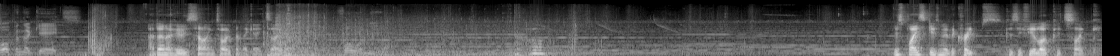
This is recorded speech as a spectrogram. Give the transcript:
Open the gates. I don't know who's telling to open the gates either. Follow me. This place gives me the creeps, because if you look, it's like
